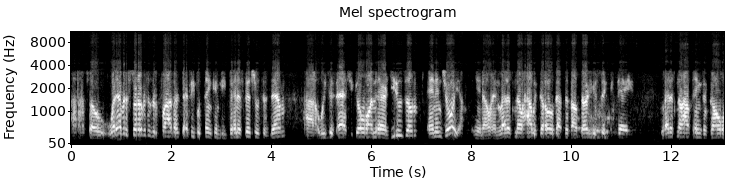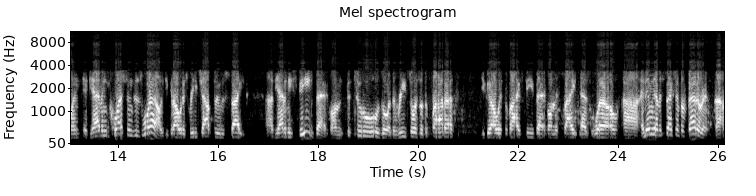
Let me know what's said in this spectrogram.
Uh, so whatever the services or products that people think can be beneficial to them, uh, we just ask you go on there, use them, and enjoy them, you know, and let us know how it goes after about 30 or 60 days. Let us know how things are going. If you have any questions as well, you can always reach out through the site. Uh, if you have any feedback on the tools or the resource or the product, you can always provide feedback on the site as well. Uh, and then we have a section for veterans. Uh,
